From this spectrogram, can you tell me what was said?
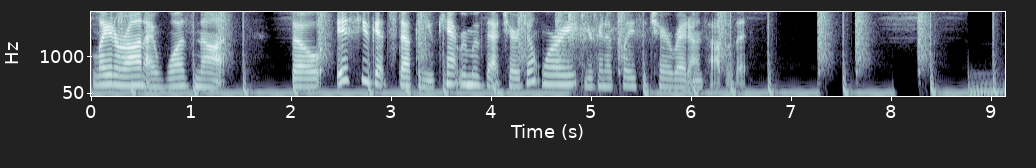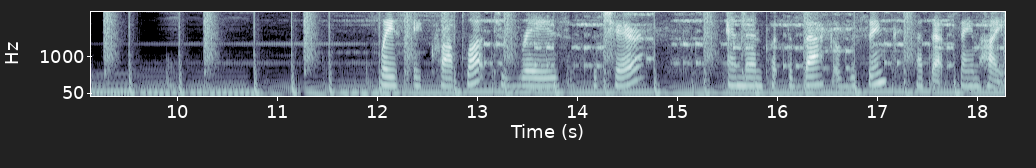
later on I was not. So if you get stuck and you can't remove that chair, don't worry, you're going to place a chair right on top of it. Place a crop plot to raise the chair, and then put the back of the sink at that same height.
